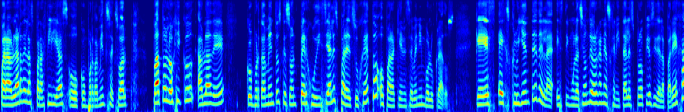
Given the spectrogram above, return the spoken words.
para hablar de las parafilias o comportamiento sexual patológico, habla de comportamientos que son perjudiciales para el sujeto o para quienes se ven involucrados, que es excluyente de la estimulación de órganos genitales propios y de la pareja,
